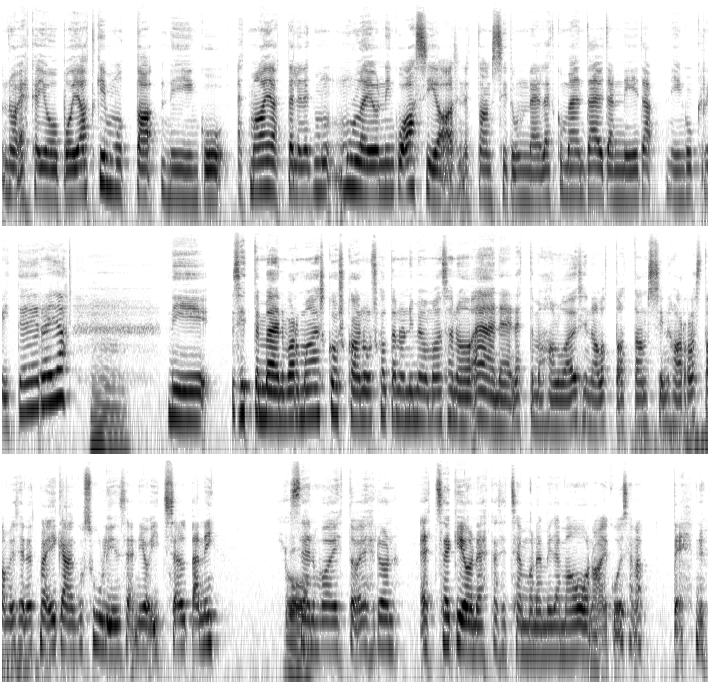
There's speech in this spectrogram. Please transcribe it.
no ehkä joo pojatkin, mutta niin kuin, että mä ajattelin, että mulla ei ole niin kuin asiaa sinne tanssitunneille, että kun mä en täytä niitä niin kuin kriteerejä, mm. niin sitten mä en varmaan edes koskaan uskaltanut nimenomaan sanoa ääneen, että mä haluaisin aloittaa tanssin harrastamisen, että mä ikään kuin sulin sen jo itseltäni. Joo. sen vaihtoehdon. Että sekin on ehkä sitten semmoinen, mitä mä oon aikuisena tehnyt,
